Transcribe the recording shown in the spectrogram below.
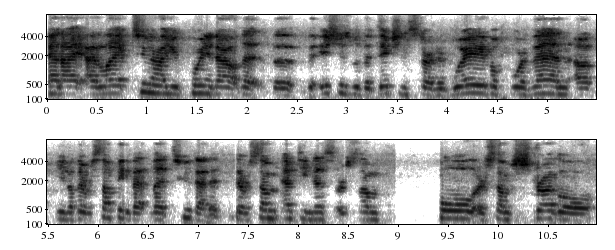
And I, I like too how you pointed out that the, the issues with addiction started way before then. Of you know, there was something that led to that. It, there was some emptiness or some hole or some struggle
